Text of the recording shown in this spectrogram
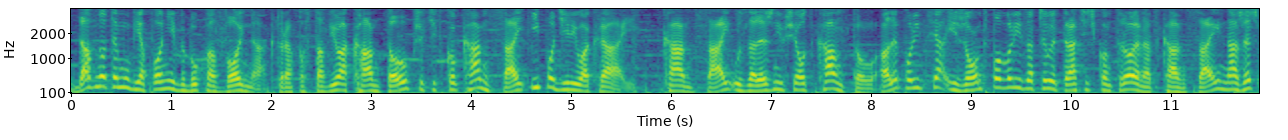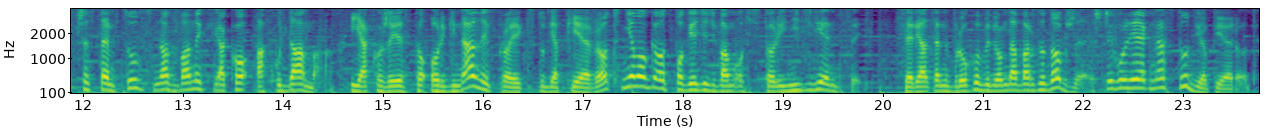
Dawno temu w Japonii wybuchła wojna, która postawiła Kanto przeciwko Kansai i podzieliła kraj. Kansai uzależnił się od Kanto, ale policja i rząd powoli zaczęły tracić kontrolę nad Kansai na rzecz przestępców nazwanych jako Akudama. I jako, że jest to oryginalny projekt studia Pierrot, nie mogę odpowiedzieć wam o historii nic więcej. Serial ten w ruchu wygląda bardzo dobrze, szczególnie jak na studio Pierrot.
